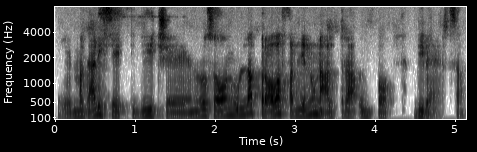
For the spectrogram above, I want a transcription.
e magari se ti dice, non lo so, nulla, prova a fargliene un'altra un po' diversa.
